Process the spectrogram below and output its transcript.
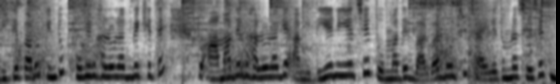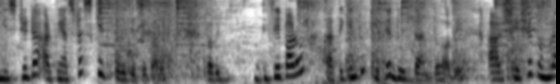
দিতে পারো, কিন্তু খুবই ভালো লাগবে খেতে। তো আমাদের ভালো লাগে, আমি দিয়ে নিয়েছি। তোমাদের বারবার বলছি, চাইলে তোমরা শেষে মিষ্টিটা আর পেঁয়াজটা স্কিপ করে যেতে পারো। তবে দিতে পারো, তাতে কিন্তু খেতে দুর্দান্ত হবে। আর শেষে তোমরা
